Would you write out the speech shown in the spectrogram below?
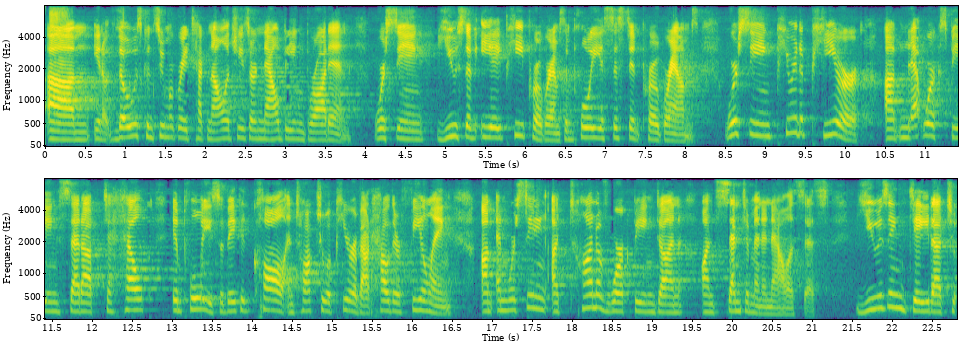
Um, you know, those consumer grade technologies are now being brought in. We're seeing use of EAP programs, employee assistant programs. We're seeing peer to peer networks being set up to help employees so they could call and talk to a peer about how they're feeling. Um, and we're seeing a ton of work being done on sentiment analysis, using data to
